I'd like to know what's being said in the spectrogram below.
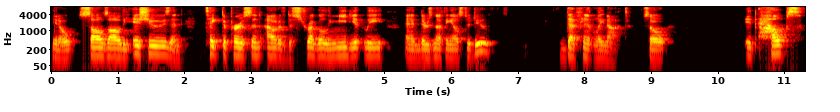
you know solves all the issues and take the person out of the struggle immediately and there's nothing else to do? Definitely not. So it helps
